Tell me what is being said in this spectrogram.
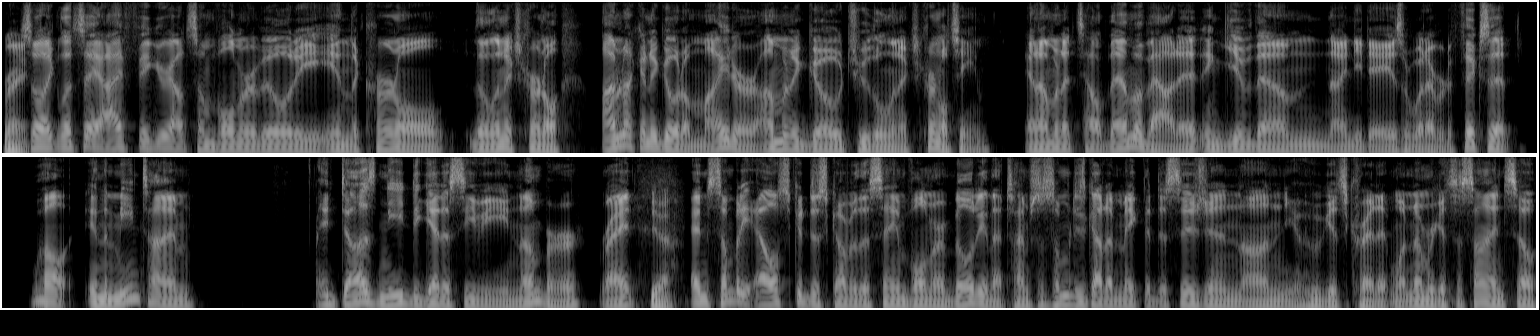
Right. So like, let's say I figure out some vulnerability in the kernel, the Linux kernel. I'm not going to go to MITRE. I'm going to go to the Linux kernel team, and I'm going to tell them about it and give them 90 days or whatever to fix it. Well, in the meantime, it does need to get a CVE number, right? Yeah. And somebody else could discover the same vulnerability in that time. So somebody's got to make the decision on you know, who gets credit, what number gets assigned. So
